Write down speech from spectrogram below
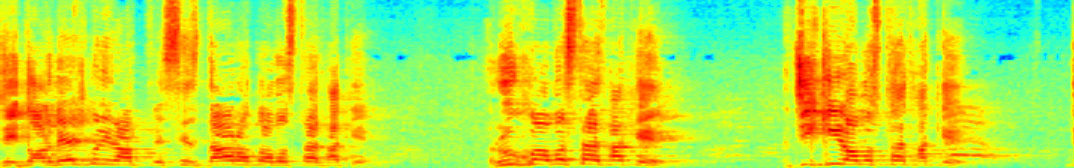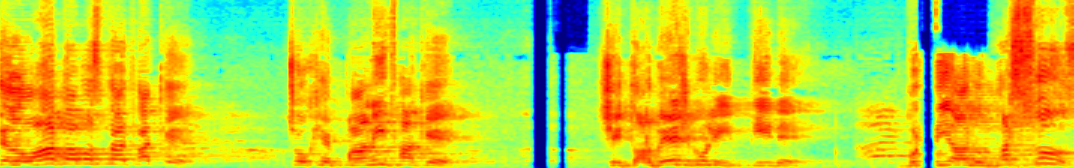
যে দরবেশগুলি রাত্রে সিজদারত অবস্থায় থাকে, রুকু অবস্থায় থাকে, জিকির অবস্থায় থাকে তেলোয়াত অবস্থায় থাকে, চোখে পানি থাকে, সেই দরবেশগুলি দিনে বুনিয়ানু মাসুস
